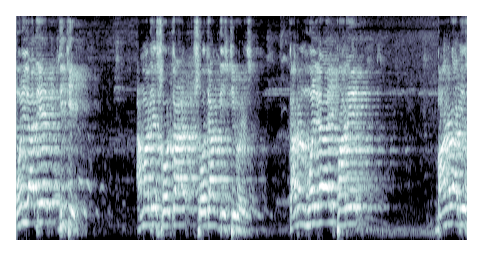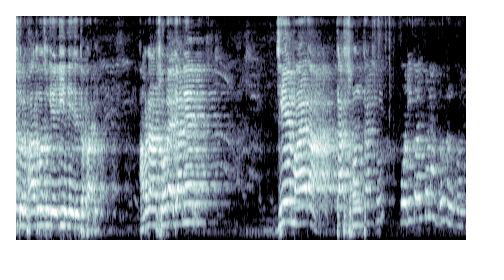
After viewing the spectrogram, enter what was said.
মহিলাদের দিকে আমাদের সরকার সজাগ দৃষ্টি রয়েছে। কারণ মহিলারাই পারে বাংলা বিশেষ করে ভারতবর্ষকে এগিয়ে নিয়ে যেতে পারে। আমরা সবাই জানেন যে মায়েরা তার সন্তান পরিকল্পনা গ্রহণ করব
